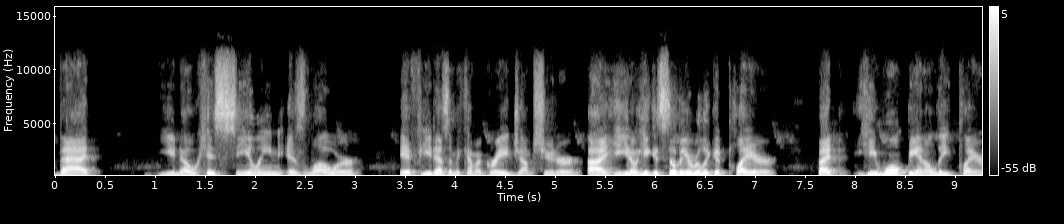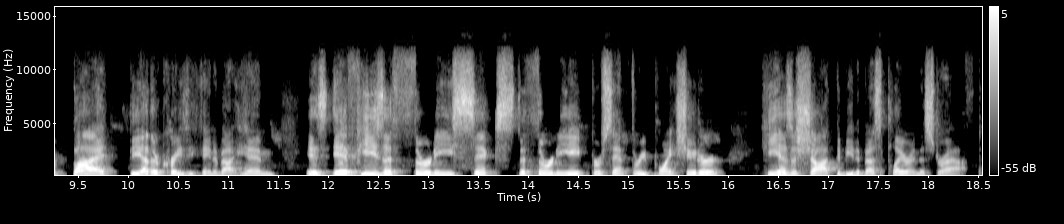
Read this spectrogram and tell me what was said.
that you know his ceiling is lower if he doesn't become a great jump shooter. Uh, you know, he could still be a really good player, but he won't be an elite player. But the other crazy thing about him is if he's a 36 to 38% three point shooter, he has a shot to be the best player in this draft.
